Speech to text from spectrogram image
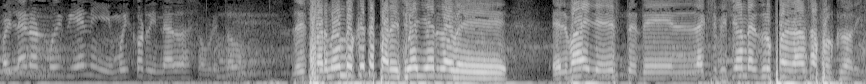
Bailaron muy bien y muy coordinadas sobre todo. Luis Fernando, ¿qué te pareció ayer lo de el baile este de la exhibición del grupo de danza folclórica?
